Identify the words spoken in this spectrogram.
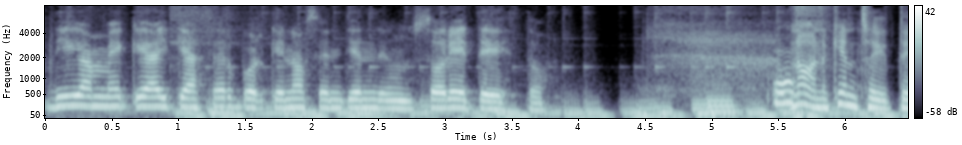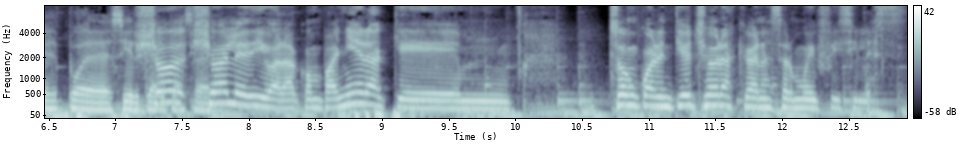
Díganme qué hay que hacer porque no se entiende un sorete esto. Uf. No, ¿quién te puede decir que Yo, hay que hacer? yo le digo a la compañera que mm, son 48 horas que van a ser muy difíciles.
